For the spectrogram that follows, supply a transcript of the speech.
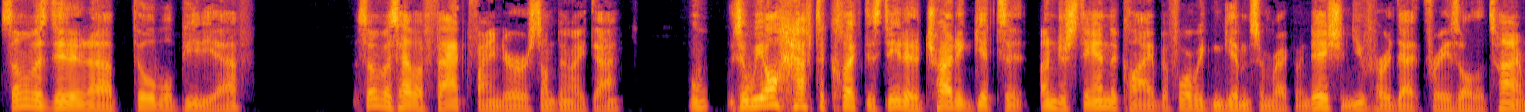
Some of us did it in a fillable PDF. Some of us have a fact finder or something like that so we all have to collect this data to try to get to understand the client before we can give them some recommendation. You've heard that phrase all the time.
